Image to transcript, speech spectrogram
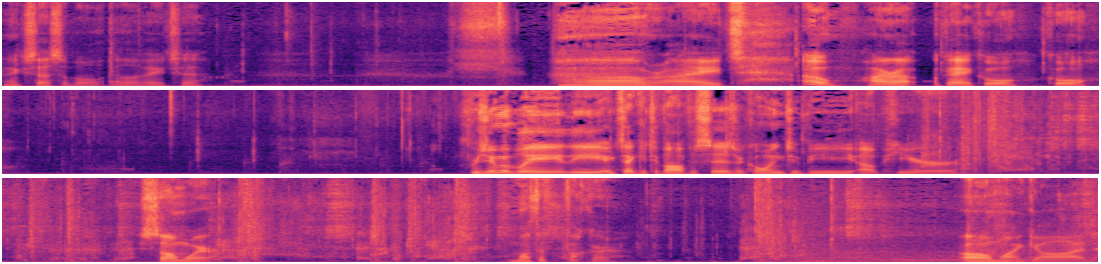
Inaccessible elevator. Alright. Oh, higher up. Okay, cool. Cool. Presumably, the executive offices are going to be up here somewhere. Motherfucker. Oh my god.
